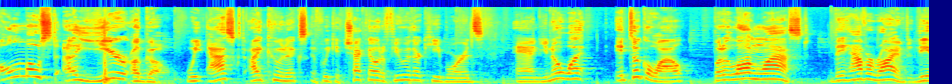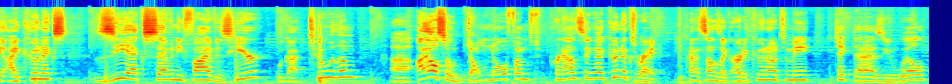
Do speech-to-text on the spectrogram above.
almost a year ago, we asked Iqunix if we could check out a few of their keyboards, and you know what? It took a while, but at long last, they have arrived. The Iqunix ZX75 is here. We got two of them. Uh, I also don't know if I'm pronouncing Iqunix right. Kind of sounds like Articuno to me. Take that as you will.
